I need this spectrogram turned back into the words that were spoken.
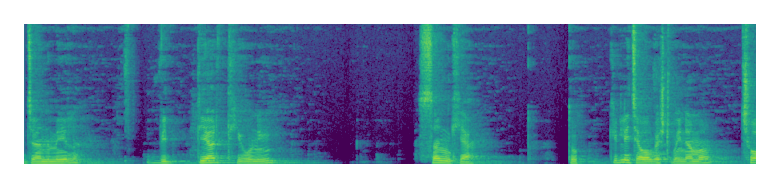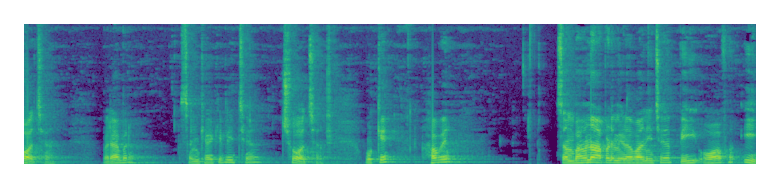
જન્મેલ વિદ્યાર્થીઓની સંખ્યા તો કેટલી છે ઓગસ્ટ મહિનામાં? છ છે. બરાબર? સંખ્યા કેટલી છે? છ છે. ઓકે. હવે સંભાવના આપણે મેળવવાની છે પી ઓફ ઈ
